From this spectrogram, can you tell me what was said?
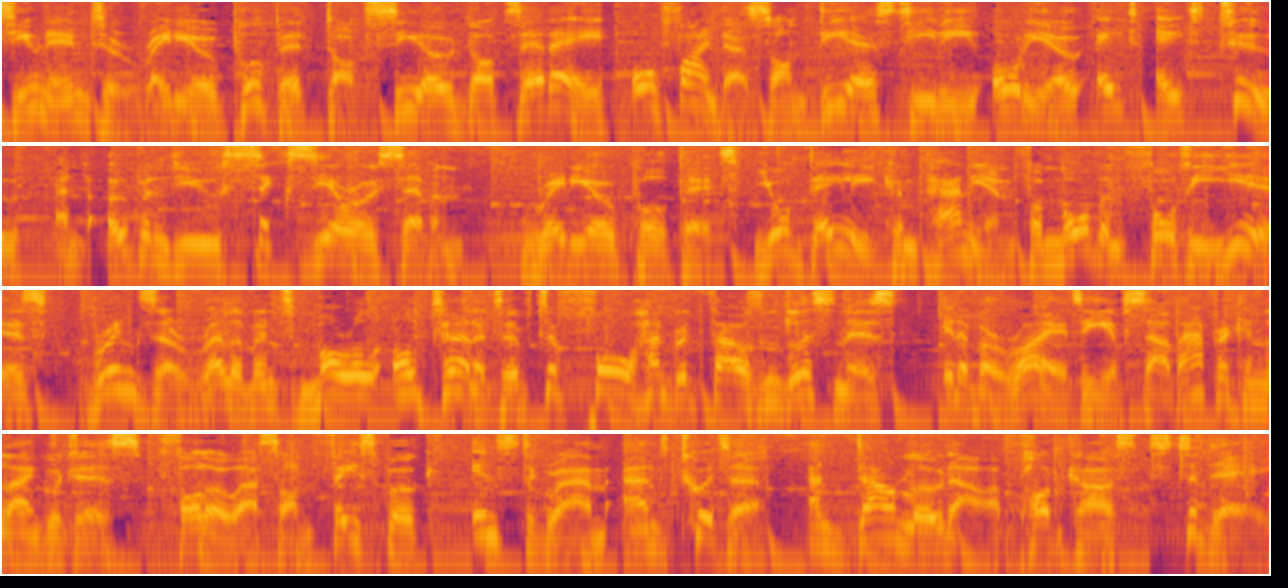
Tune in to radiopulpit.co.za or find us on DSTV Audio 882 and OpenView 607. Radio Pulpit, your daily companion for more than 40 years, brings a relevant moral alternative to 400,000 listeners in a variety of South African languages. Follow us on Facebook, Instagram, and Twitter, and download our podcasts today.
